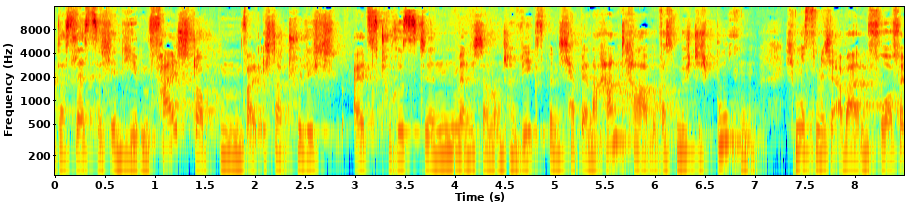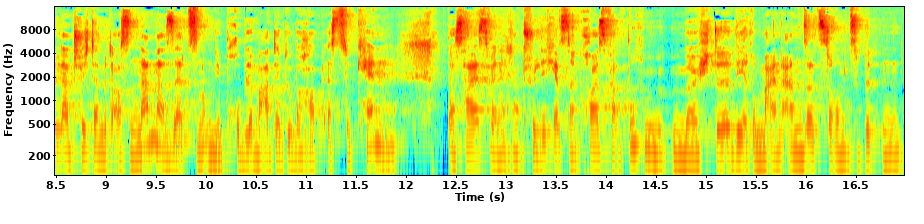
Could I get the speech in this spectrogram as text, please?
das lässt sich in jedem Fall stoppen, weil ich natürlich als Touristin, wenn ich dann unterwegs bin, ich habe ja eine Handhabe, was möchte ich buchen? Ich muss mich aber im Vorfeld natürlich damit auseinandersetzen, um die Problematik überhaupt erst zu kennen. Das heißt, wenn ich natürlich jetzt eine Kreuzfahrt buchen möchte, wäre mein Ansatz darum zu bitten,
